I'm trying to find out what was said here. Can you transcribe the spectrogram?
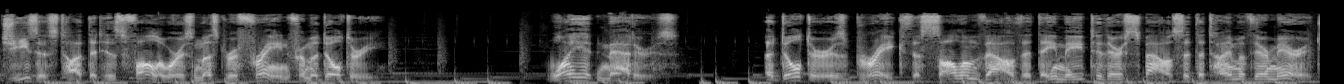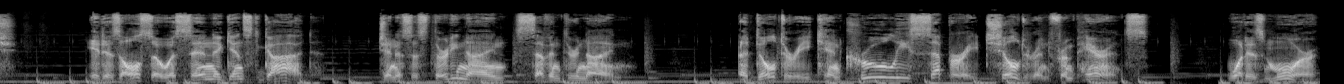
Jesus taught that his followers must refrain from adultery. Why it matters. Adulterers break the solemn vow that they made to their spouse at the time of their marriage. It is also a sin against God. Genesis 39, 7 through 9. Adultery can cruelly separate children from parents. What is more,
